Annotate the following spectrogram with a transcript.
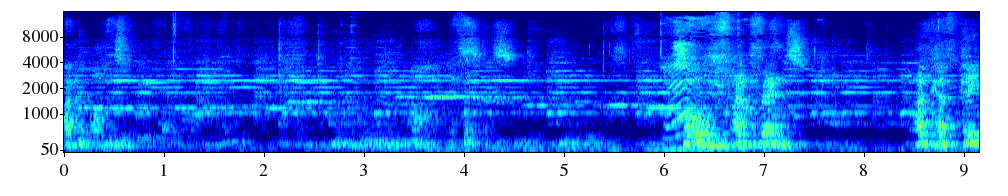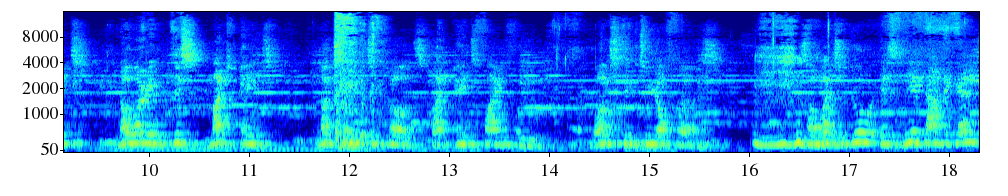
other artists. So, I'm friends. I have paint. No worry, this mud paint. Not stick to clothes. Mud paint fine for you. Won't stick to your furs. so what you do is kneel down again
